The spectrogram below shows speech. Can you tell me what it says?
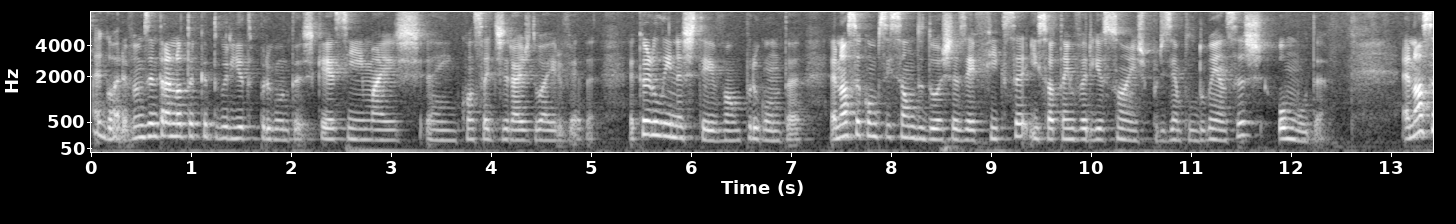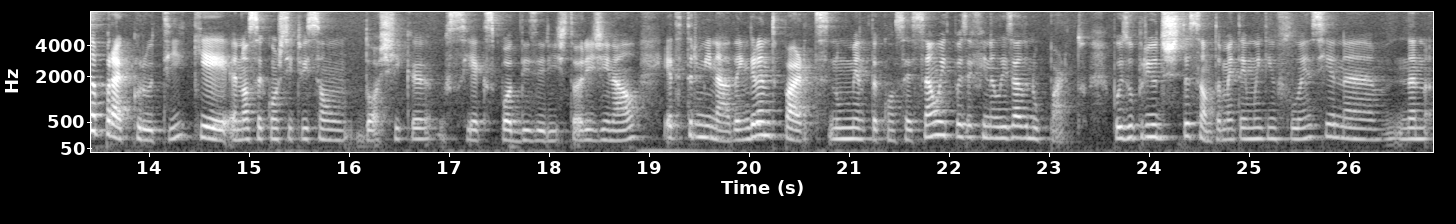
Agora, vamos entrar noutra categoria de perguntas, que é assim mais em conceitos gerais do Ayurveda. A Carolina Estevão pergunta: a nossa composição de doxas é fixa e só tem variações, por exemplo, doenças, ou muda? A nossa Prakruti, que é a nossa constituição dóxica, se é que se pode dizer isto, original, é determinada em grande parte no momento da concepção e depois é finalizada no parto, pois o período de gestação também tem muita influência na, na,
